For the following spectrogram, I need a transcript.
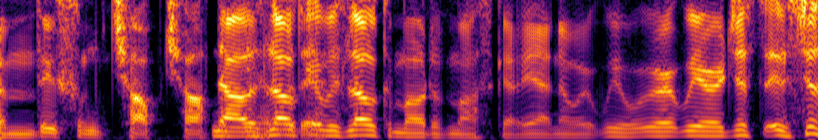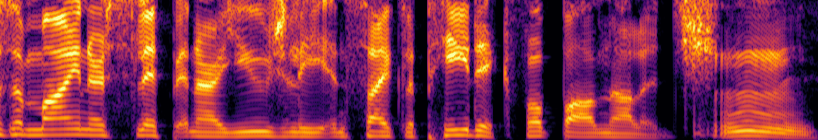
Um, do some chop chop. no, it was lo- it was locomotive Moscow. Yeah, no, we, we were we were just it was just a minor slip in our usually encyclopedic football knowledge. Mm.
